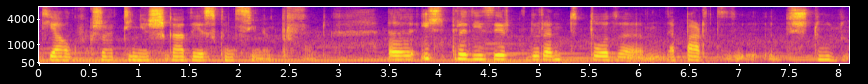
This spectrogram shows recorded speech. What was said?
de algo que já tinha chegado a esse conhecimento profundo. Uh, isto para dizer que durante toda a parte de estudo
